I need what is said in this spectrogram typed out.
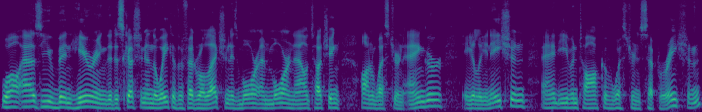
Well, as you've been hearing, the discussion in the wake of the federal election is more and more now touching on Western anger, alienation, and even talk of Western separation.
